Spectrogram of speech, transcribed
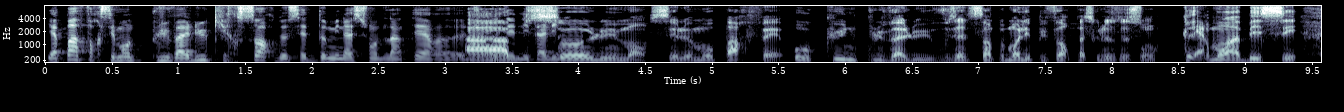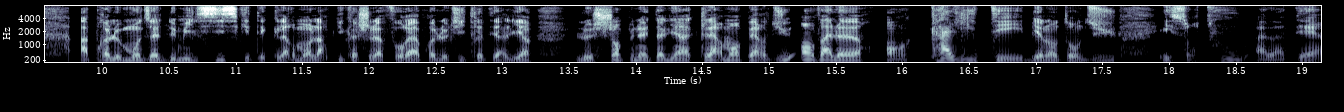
il n'y a pas forcément de plus-value qui ressort de cette domination de l'Inter euh, du côté de l'Italie. Absolument, c'est le mot parfait. Aucune plus-value. Vous êtes simplement les plus forts parce que les autres se sont clairement abaissés après le Mondial 2006, qui était clairement l'arbre qui cachait la forêt après le titre italien. Le championnat italien a clairement perdu en valeur, en qualité, bien entendu, et surtout à l'Inter.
